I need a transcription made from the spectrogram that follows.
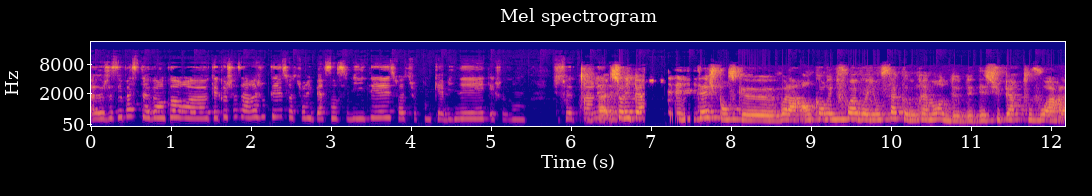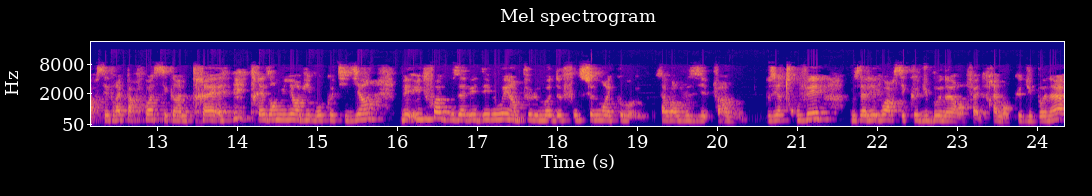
Euh, je ne sais pas si tu avais encore euh, quelque chose à rajouter, soit sur l'hypersensibilité, soit sur ton cabinet, quelque chose dont tu souhaites parler. Bah, sur l'hypersensibilité, je pense que, voilà, encore une fois, voyons ça comme vraiment des super pouvoirs. Alors c'est vrai que parfois c'est quand même très, très ennuyant à vivre au quotidien, mais une fois que vous avez dénoué un peu le mode de fonctionnement et comment savoir vous, y, enfin, vous y retrouvez, vous allez voir, c'est que du bonheur en fait, vraiment que du bonheur.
